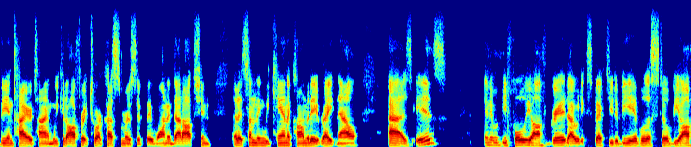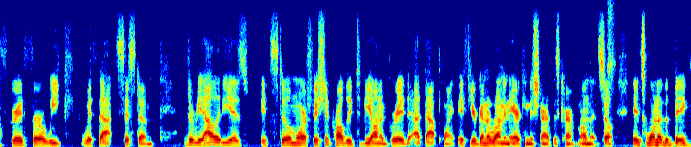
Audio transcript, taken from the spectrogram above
the entire time. We could offer it to our customers if they wanted that option. That is something we can accommodate right now as is. And it would be fully off grid. I would expect you to be able to still be off grid for a week with that system. The reality is, it's still more efficient probably to be on a grid at that point if you're going to run an air conditioner at this current moment. So it's one of the big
